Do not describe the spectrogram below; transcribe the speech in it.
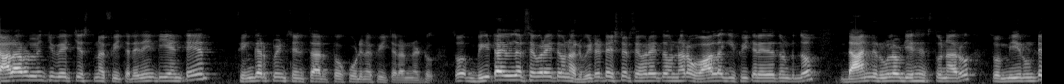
చాలా రోజుల నుంచి వెయిట్ చేస్తున్న ఫీచర్ ఇదేంటి అంటే ఫింగర్ ప్రింట్ సెన్సార్తో కూడిన ఫీచర్ అన్నట్టు. సో బీటా యూజర్స్ ఎవరైతే ఉన్నారు బీటా టెస్టర్స్ ఎవరైతే ఉన్నారో వాళ్ళకి ఈ ఫీచర్ ఏదైతే ఉంటుందో దాన్ని రూల్ అవుట్ చేసేస్తున్నారు. సో మీరుంటే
